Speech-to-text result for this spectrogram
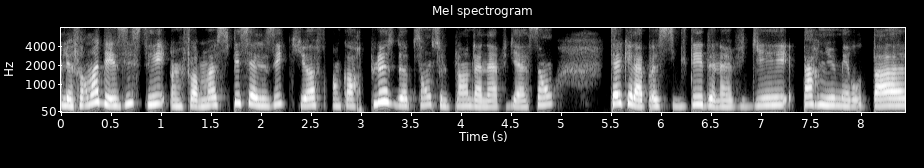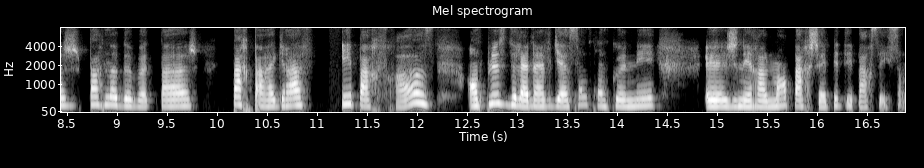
Le format DAISY, c'est un format spécialisé qui offre encore plus d'options sur le plan de la navigation, telles que la possibilité de naviguer par numéro de page, par note de bas de page, par paragraphe et par phrase, en plus de la navigation qu'on connaît euh, généralement par chapitre et par section.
